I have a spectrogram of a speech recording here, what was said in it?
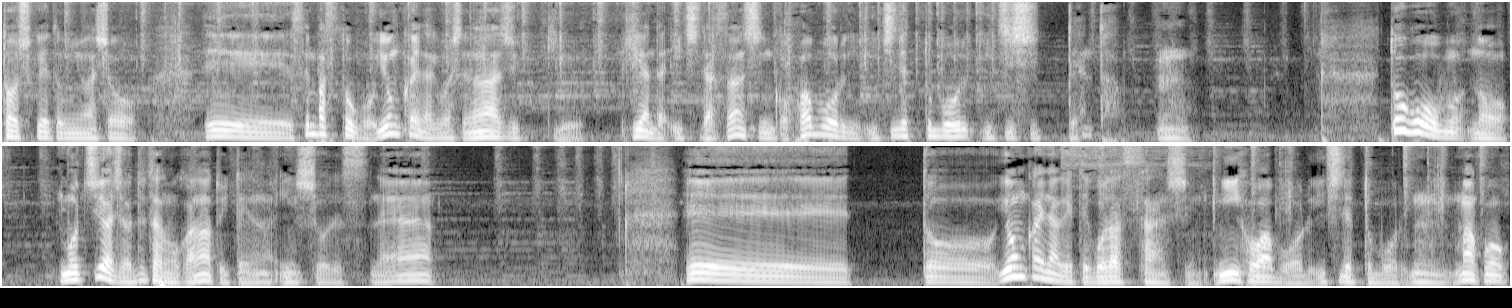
投手系統見ましょう。えー、先発統合4回投げまして70球。被安打1打三振5、フォアボールに1デッドボール1失点と。うん。統合の持ち味が出たのかなといったような印象ですね。えー、と、4回投げて5奪三振、2フォアボール、1デッドボール。うん。まあ、この、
